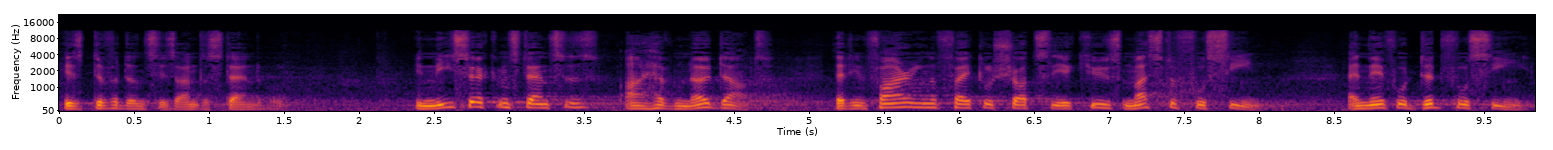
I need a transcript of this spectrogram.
his diffidence is understandable. In these circumstances, I have no doubt that in firing the fatal shots, the accused must have foreseen, and therefore did foresee,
